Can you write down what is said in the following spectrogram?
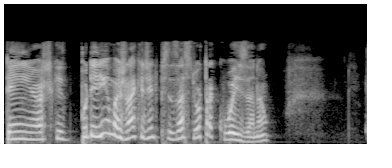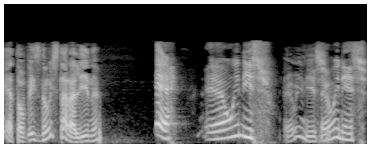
Tem, eu acho que poderiam imaginar que a gente precisasse de outra coisa, não? É, talvez não estar ali, né? É, é um início. É um início. É um início.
